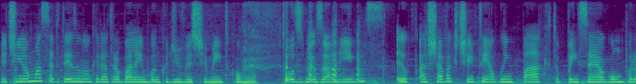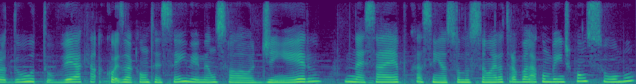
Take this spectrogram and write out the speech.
Eu tinha uma certeza, eu não queria trabalhar em banco de investimento como todos os meus amigos. Eu achava que tinha que ter algum impacto, pensar em algum produto, ver aquela coisa acontecendo e não só dinheiro. Nessa época, assim, a solução era trabalhar com bem de consumo.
